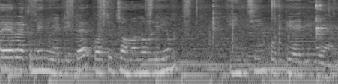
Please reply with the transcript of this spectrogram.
തയ്യാറാക്കുന്നതിന് വേണ്ടിയിട്ട് കുറച്ച് ചുമന്നുള്ളിയും ഇഞ്ചിയും കൊത്തി അരിയുകയാണ്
